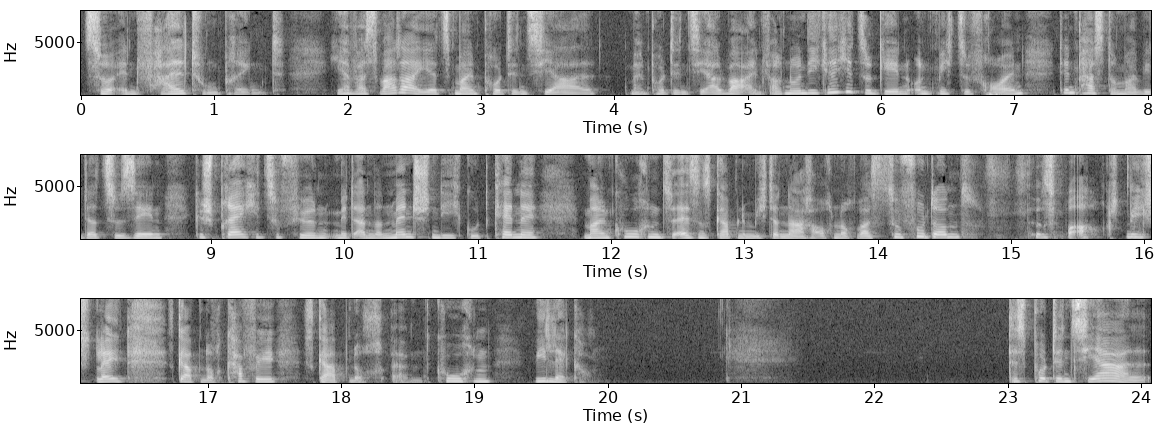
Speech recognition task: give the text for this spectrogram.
zur Entfaltung bringt. Ja, was war da jetzt mein Potenzial? Mein Potenzial war einfach nur in die Kirche zu gehen und mich zu freuen, den Pastor mal wieder zu sehen, Gespräche zu führen mit anderen Menschen, die ich gut kenne, mal einen Kuchen zu essen. Es gab nämlich danach auch noch was zu futtern. Das war auch nicht schlecht. Es gab noch Kaffee, es gab noch ähm, Kuchen. Wie lecker. Das Potenzial,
